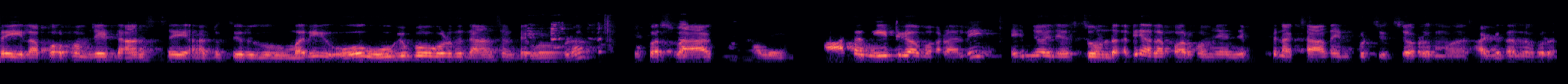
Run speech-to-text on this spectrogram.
రే ఇలా పర్ఫామ్ చేయి డాన్స్ చేయి అటు తిరుగు మరి ఓ ఊగిపోకూడదు డాన్స్ అంటే కూడా ఒక స్వాగ్ ఉండాలి ఆట నీట్గా పాడాలి ఎంజాయ్ చేస్తూ ఉండాలి అలా పర్ఫామ్ చేయని చెప్పి నాకు చాలా ఇన్పుట్స్ ఇచ్చేవాడు మా సాకిత్ అన్న కూడా.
